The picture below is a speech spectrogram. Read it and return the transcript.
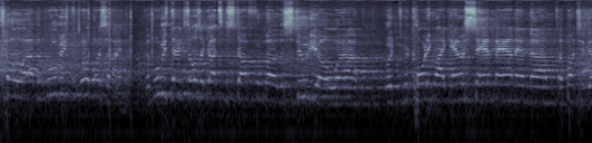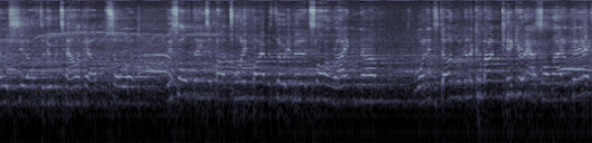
so uh, the movie, where was I? The movie thanks also got some stuff from uh, the studio. Uh, we're recording like Enter Sandman and um, a bunch of the other shit off the new Metallica album. So uh, this whole thing's about 25 or 30 minutes long, right? And um, when it's done, we're gonna come out and kick your ass all night, okay?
